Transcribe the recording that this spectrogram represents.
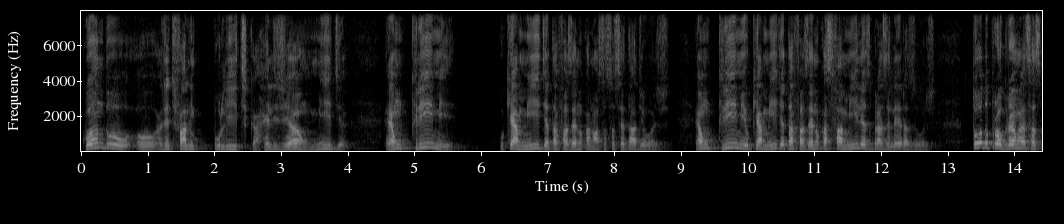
quando a gente fala em política, religião, mídia, é um crime o que a mídia está fazendo com a nossa sociedade hoje. É um crime o que a mídia está fazendo com as famílias brasileiras hoje. Todo programa dessas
